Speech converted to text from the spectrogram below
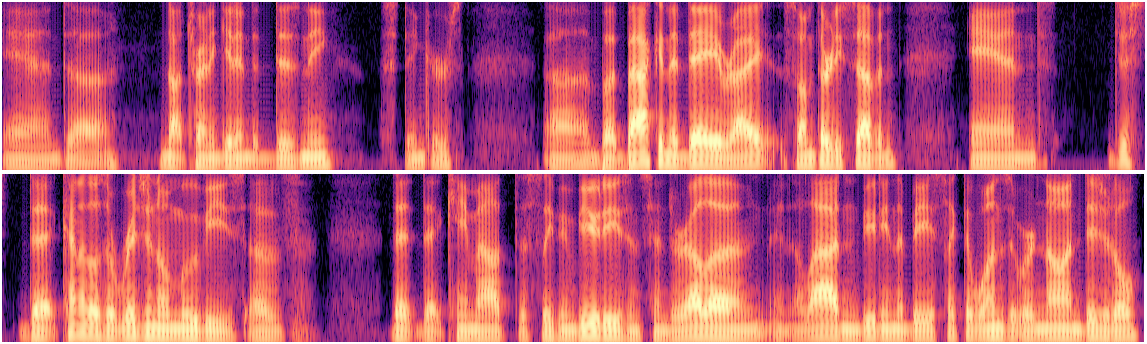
And uh, not trying to get into Disney stinkers, uh, but back in the day, right? So I'm 37, and just the kind of those original movies of that that came out, the Sleeping Beauties and Cinderella and, and Aladdin, Beauty and the Beast, like the ones that were non-digital.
